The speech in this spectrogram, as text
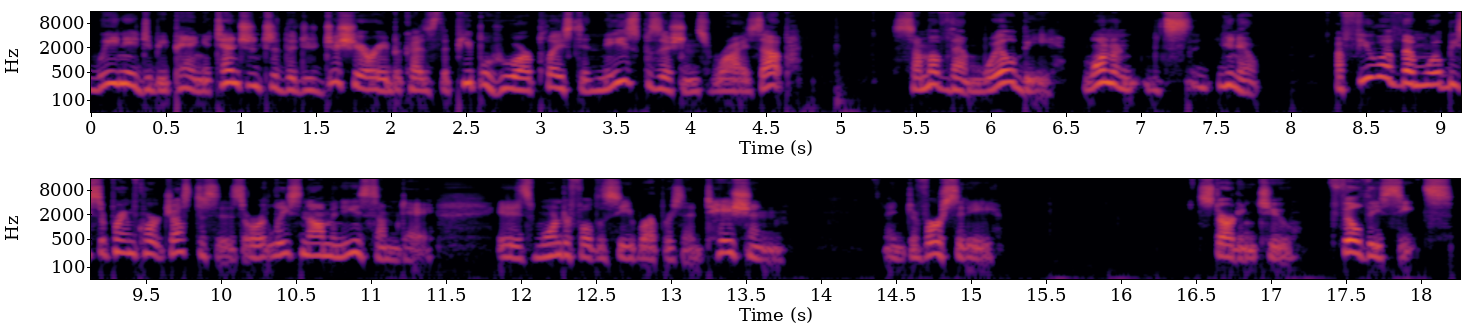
We need to be paying attention to the judiciary because the people who are placed in these positions rise up. Some of them will be. One, you know, a few of them will be Supreme Court justices, or at least nominees someday. It is wonderful to see representation and diversity starting to fill these seats.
